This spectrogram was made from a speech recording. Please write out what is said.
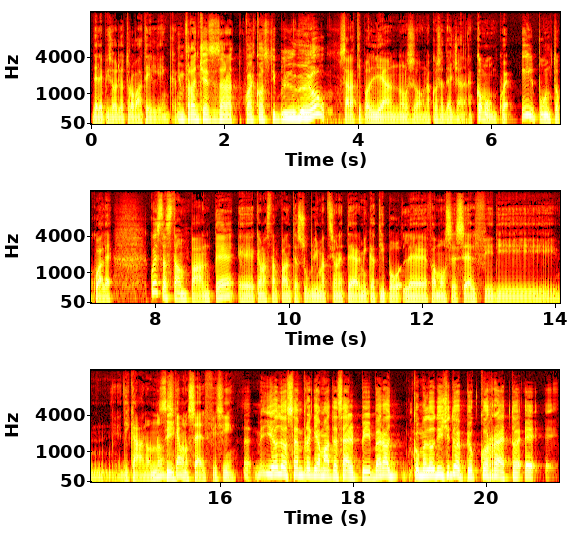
dell'episodio trovate il link. In francese sarà qualcosa di... Sarà tipo Lien, non lo so, una cosa del genere. Comunque, il punto qual è? Questa stampante, eh, che è una stampante a sublimazione termica, tipo le famose selfie di, di Canon, sì. si chiamano selfie, sì. Eh, io le ho sempre chiamate selfie, però come lo dici tu è più corretto e, e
